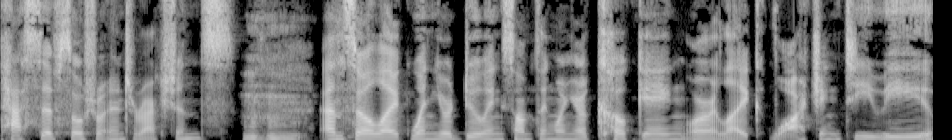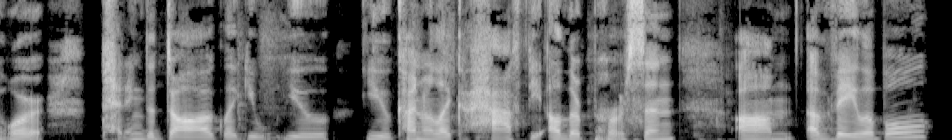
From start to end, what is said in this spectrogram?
passive social interactions. hmm And so like when you're doing something, when you're cooking or like watching TV or petting the dog, like you you you kind of like have the other person um available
